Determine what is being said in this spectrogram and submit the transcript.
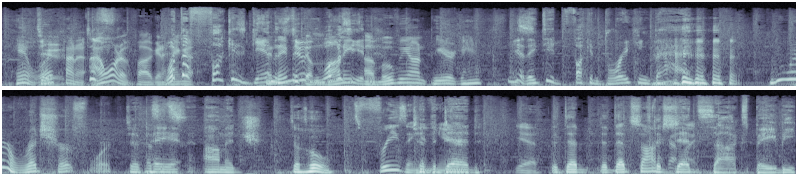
Damn, what Dude. kind of? I want to fucking What hang the out. fuck is Can they Gammons make a doing? What was money he in? a movie on Peter Gammons? yeah, they did fucking Breaking Bad you wearing a red shirt for to pay it's- homage To who? It's freezing to in the here. dead. Yeah. The dead. The dead socks? The Sox. Dead socks, baby.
